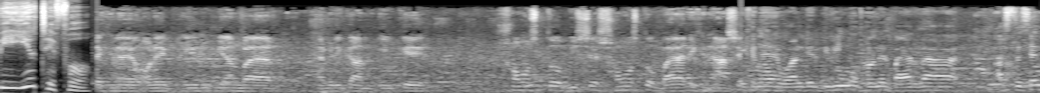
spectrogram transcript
beautiful এখানে অনেক ইউরোপিয়ান বায়ার আমেরিকান ইউকে সমস্ত বিশ্বের সমস্ত বায়ার এখানে আসে। এখানে ওয়ার্ল্ডের বিভিন্ন ধরনের বায়াররা আসতেছেন।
